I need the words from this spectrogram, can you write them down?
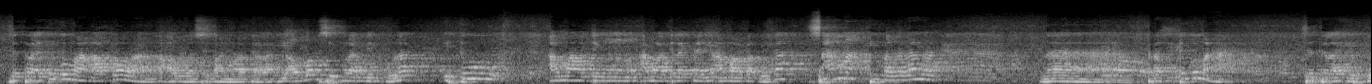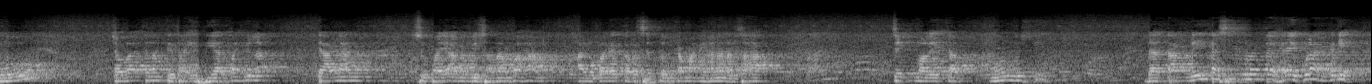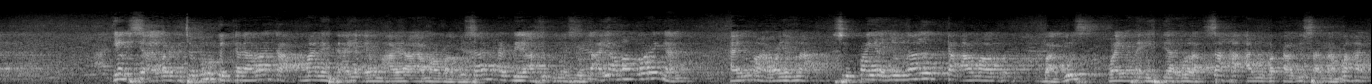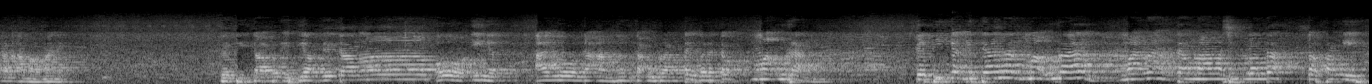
Setelah itu gue laporan ke Allah subhanahu wa ta'ala ya Allah si bulan bin itu amal jeng amal jeleknya jeung amal bagusnya sama timbangan anak. Nah terus itu gue setelah itu coba tenang kita ikhtiar pahila jangan supaya anu bisa nambahan. Anu bare tersetun kamanehanan saha. Cek malaikat. Mohon Gusti. Datang deui kasih pulang teh. Hei pulang ke dia. Yang si ayah pada kecemplungkan karena rangka. Maneh teh ayah? Yang ayah amal bagusan dia asup ke surga. Ayah amal gorengan. Ayah mah wayahna supaya nyunggal ke amal bagus wayahna ikhtiar bola. Saha anu bakal bisa nambahan karena amal maneh. Ketika berikhtiar di tangan oh ingat anu naahan ka urang teh berarti mak urang. Ketika di tangan mak urang. Mana teh masih kulanta kapangi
